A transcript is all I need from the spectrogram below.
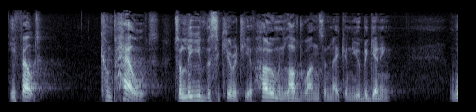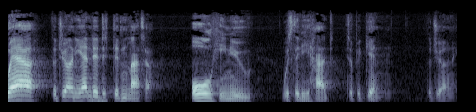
He felt compelled to leave the security of home and loved ones and make a new beginning. Where the journey ended didn't matter. All he knew was that he had to begin the journey.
